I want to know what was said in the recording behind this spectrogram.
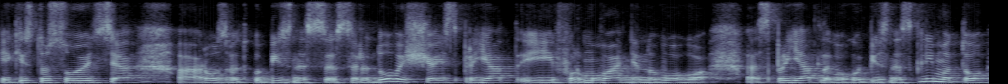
які стосуються розвитку бізнес-середовища і сприят і формування нового е, сприятливого бізнес-клімату.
